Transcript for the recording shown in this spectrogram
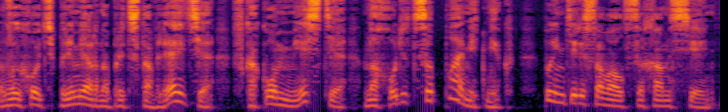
Вы хоть примерно представляете, в каком месте находится памятник?» — поинтересовался Хан Сень.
